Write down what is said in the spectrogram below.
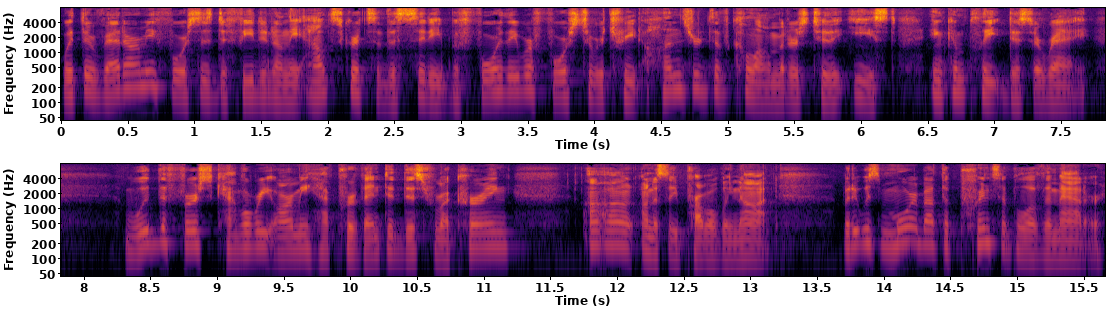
with the Red Army forces defeated on the outskirts of the city before they were forced to retreat hundreds of kilometers to the east in complete disarray. Would the 1st Cavalry Army have prevented this from occurring? Uh, honestly, probably not but it was more about the principle of the matter.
